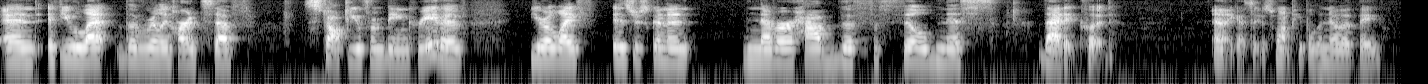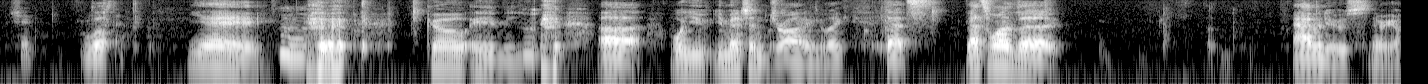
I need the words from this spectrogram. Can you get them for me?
And if you let the really hard stuff stop you from being creative, your life is just gonna never have the fulfilledness that it could. And I guess I just want people to know that they should do Well, stuff. yay. Go, Amy. uh, well, you you mentioned drawing. Like that's that's one of the avenues. There we go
